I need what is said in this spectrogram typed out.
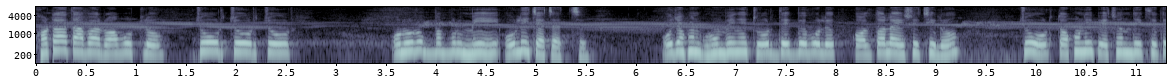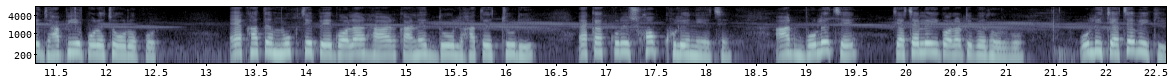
হঠাৎ আবার রব উঠল, চোর চোর চোর। অনুরূপবাবুর মেয়ে অলি চেঁচাচ্ছে। ও যখন ঘুম ভেঙে চোর দেখবে বলে কলতলা এসেছিল, চোর তখনই পেছন দিক থেকে ঝাঁপিয়ে পড়েছে ওর ওপর। এক হাতে মুখ চেপে গলার হার, কানের দুল, হাতের চুড়ি, এক এক করে সব খুলে নিয়েছে। আর বলেছে চেঁচালেই গলা টিপে ধরবো। অলি চেঁচাবে কি?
